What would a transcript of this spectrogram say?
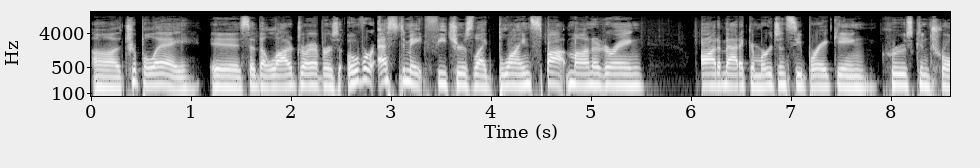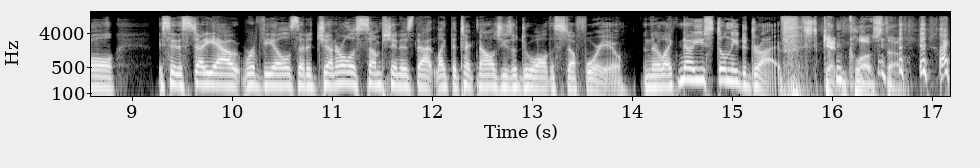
Uh, AAA is, said that a lot of drivers overestimate features like blind spot monitoring, automatic emergency braking, cruise control. They say the study out reveals that a general assumption is that like the technologies will do all the stuff for you, and they're like, no, you still need to drive. It's getting close, though. I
